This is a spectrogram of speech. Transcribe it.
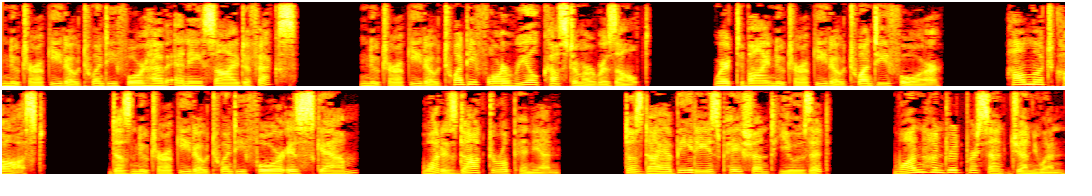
NutraKeto 24 have any side effects? NutraKeto 24 real customer result. Where to buy NutraKeto 24? How much cost? Does NutraKeto 24 is scam? What is doctor opinion? Does diabetes patient use it? 100% genuine,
